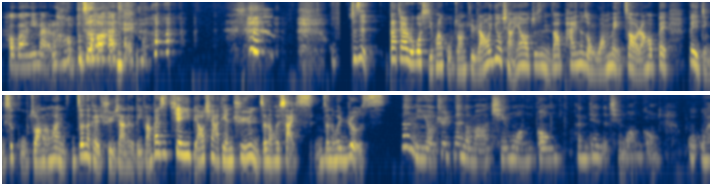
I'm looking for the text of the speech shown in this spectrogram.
好吧，你买了，我不知道它在哪。就是大家如果喜欢古装剧，然后又想要就是你知道拍那种完美照，然后背背景是古装的话，你真的可以去一下那个地方。但是建议不要夏天去，因为你真的会晒死，你真的会热死。那你有去那个吗？秦王宫，横店的秦王宫。我我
